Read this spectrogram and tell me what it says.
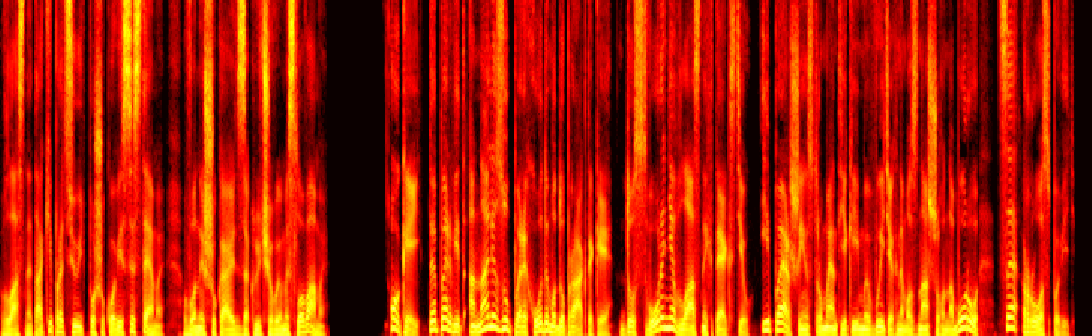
Власне, так і працюють пошукові системи. Вони шукають за ключовими словами. Окей, тепер від аналізу переходимо до практики, до створення власних текстів. І перший інструмент, який ми витягнемо з нашого набору, це розповідь.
